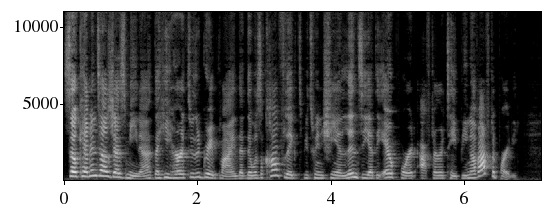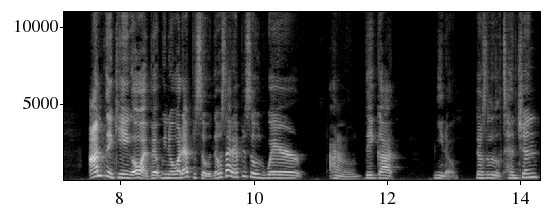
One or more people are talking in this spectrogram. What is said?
So Kevin tells Jasmina that he heard through the grapevine that there was a conflict between she and Lindsay at the airport after a taping of After Party. I'm thinking, oh, I bet we know what episode. There was that episode where, I don't know, they got, you know, there was a little tension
